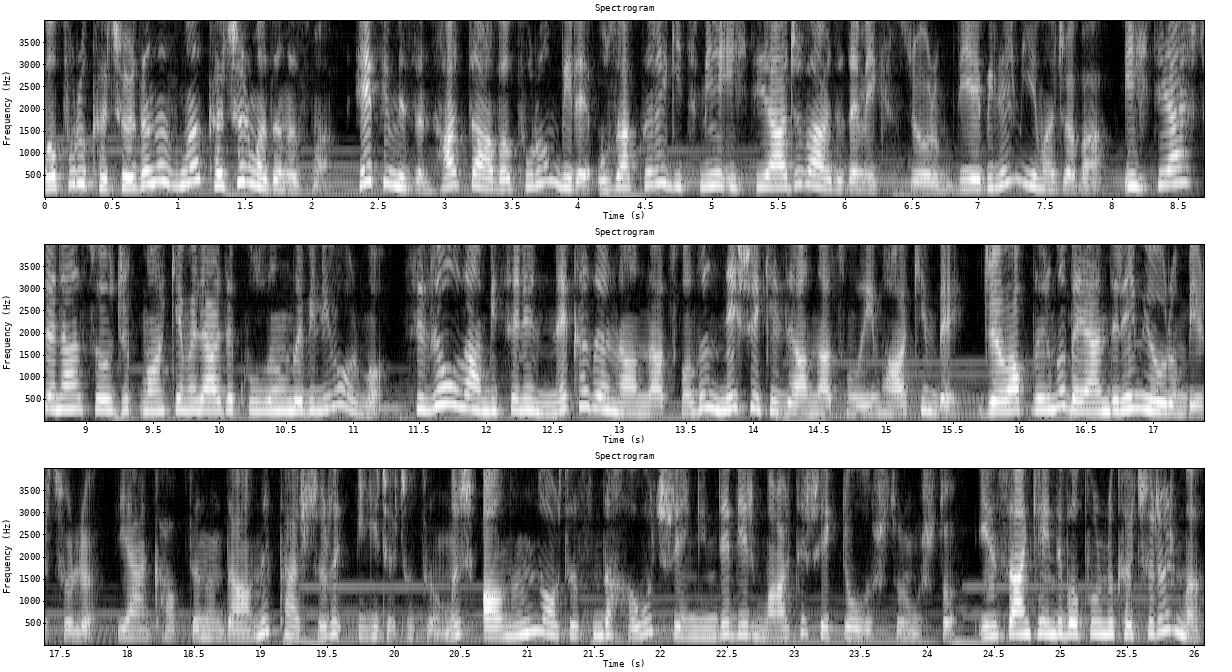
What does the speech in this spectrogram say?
Vapuru kaçırdınız mı, kaçırmadınız mı? Hepimizin hatta vapurun bile uzaklara gitmeye ihtiyacı vardı demek istiyorum diyebilir miyim acaba? İhtiyaç denen sözcük mahkemelerde kullanılabiliyor mu? Size olan bitenin ne kadarını anlatmalı, ne şekilde anlatmalıyım hakim bey? Cevaplarımı beğendiremiyorum bir türlü diyen kaptanın dağınık kaşları iyice çatılmış, alnının ortasında havuç renginde bir martı şekli oluşturmuştu. İnsan kendi vapurunu kaçırır mı?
